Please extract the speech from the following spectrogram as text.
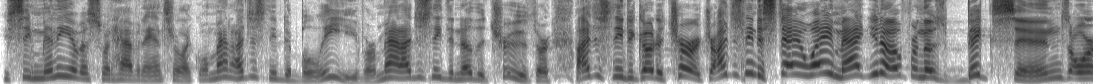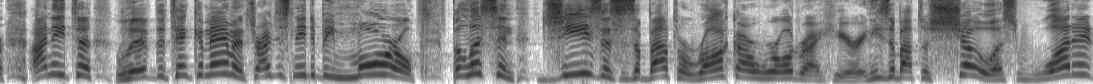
You see, many of us would have an answer like, well, Matt, I just need to believe, or Matt, I just need to know the truth, or I just need to go to church, or I just need to stay away, Matt, you know, from those big sins, or I need to live the Ten Commandments, or I just need to be moral. But listen, Jesus is about to rock our world right here, and he's about to show us what it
